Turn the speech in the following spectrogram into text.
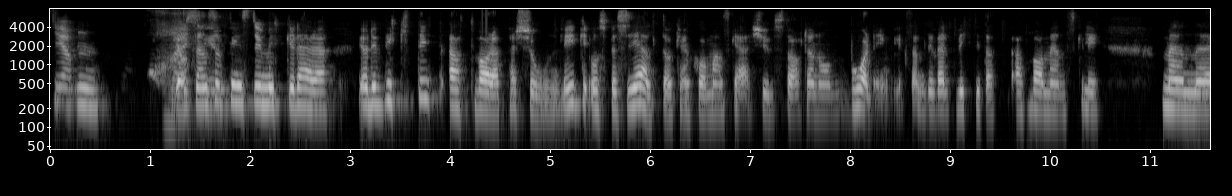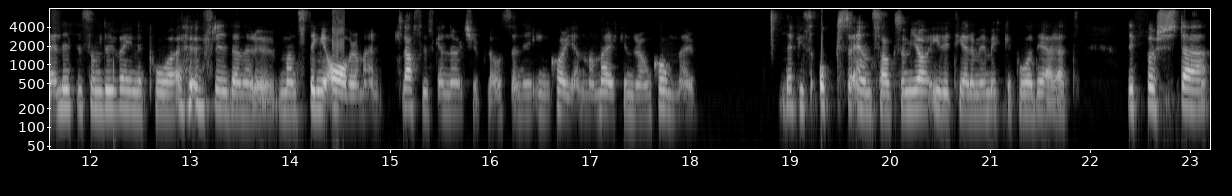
Ja, Mm. Ja, och sen så finns det ju mycket det här, ja det är viktigt att vara personlig och speciellt då kanske om man ska tjuvstarta en onboarding. Liksom. Det är väldigt viktigt att, att vara mänsklig. Men eh, lite som du var inne på Frida, när du, man stänger av de här klassiska nurture flowsen i inkorgen, man märker när de kommer. Det finns också en sak som jag irriterar mig mycket på, det är att det första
